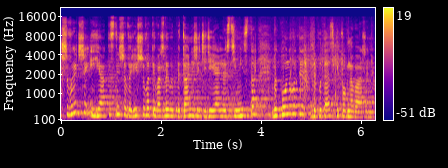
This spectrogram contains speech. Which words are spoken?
швидше і якісніше вирішувати важливі питання життєдіяльності міста, виконувати депутатські повноваження.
